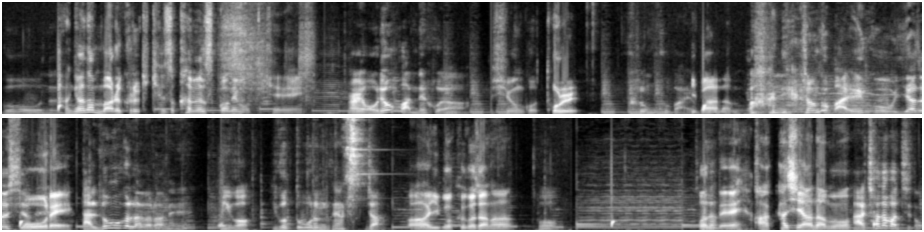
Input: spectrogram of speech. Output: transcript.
이거는 당연한 말을 그렇게 계속하면서 꺼내면 어떡해 아니 어려운 거 안 낼 거야. 쉬운 거 돌 그런 거 말고. 이반함. 아니 그런 거 말고 이 아저씨 야. 모래 날로 먹으려 그러네. 이거 이것도 모르면 그냥 죽자. 아 이거 그거잖아 뭐. 뭔데 아카시아 나무 아 찾아봤지 너.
